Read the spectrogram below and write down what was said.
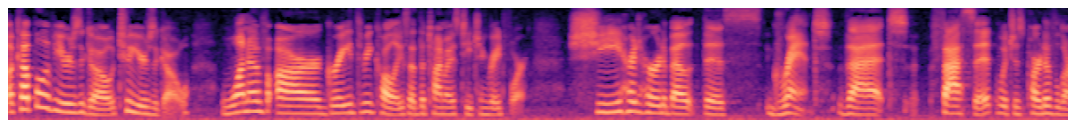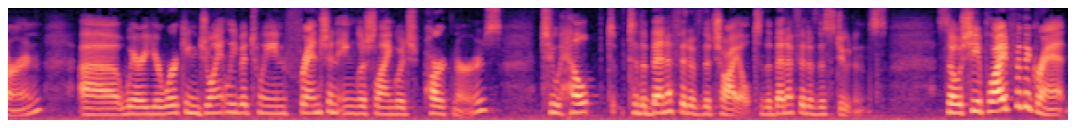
a couple of years ago, two years ago, one of our grade three colleagues, at the time I was teaching grade four, she had heard about this grant that Facet, which is part of Learn, uh, where you're working jointly between French and English language partners to help to the benefit of the child, to the benefit of the students. So she applied for the grant,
